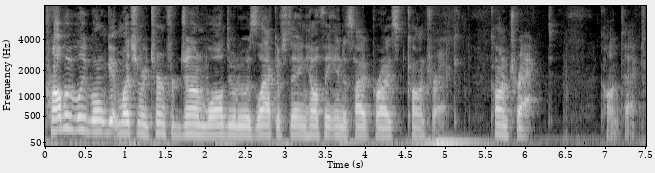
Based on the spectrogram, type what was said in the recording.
Probably won't get much in return for John Wall due to his lack of staying healthy and his high priced contract. Contract. Contact.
